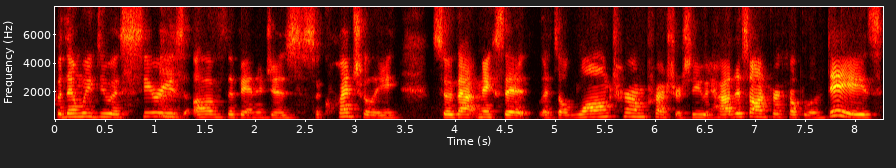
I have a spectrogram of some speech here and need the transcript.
but then we do a series of the bandages sequentially. So that makes it, it's a long-term pressure. So you would have this on for a couple of days.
